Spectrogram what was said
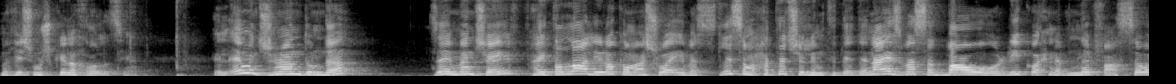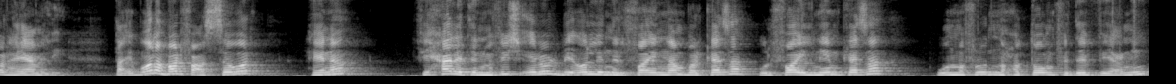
مفيش مشكلة خالص يعني. ال image random ده زي ما انت شايف هيطلع لي رقم عشوائي بس لسه ما حطيتش الامتداد. أنا عايز بس أطبعه واوريك وإحنا بنرفع الصور هيعمل إيه. طيب وأنا برفع الصور هنا في حالة إن مفيش error بيقول لي إن ال file number كذا وال file name كذا والمفروض نحطهم في div يعني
